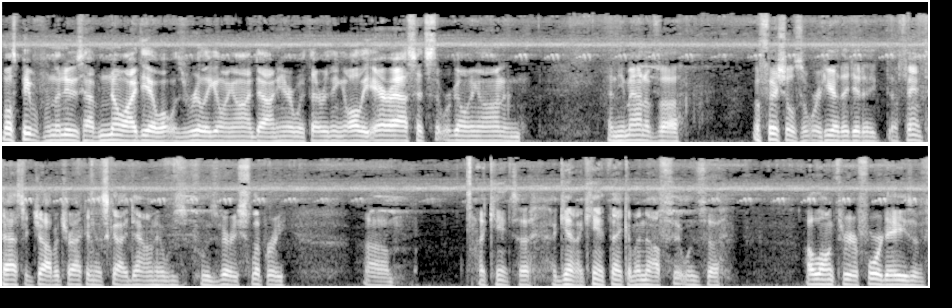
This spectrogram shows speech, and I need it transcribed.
most people from the news have no idea what was really going on down here with everything, all the air assets that were going on, and and the amount of uh, officials that were here. They did a, a, fantastic job of tracking this guy down. Who was who was very slippery. Um, I can't uh, again. I can't thank him enough. It was uh, a long three or four days of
